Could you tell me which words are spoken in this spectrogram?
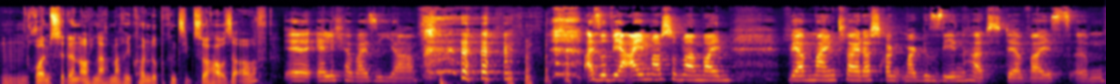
Mhm. Räumst du dann auch nach Marikondo-Prinzip zu Hause auf? Äh, ehrlicherweise ja. also wer einmal schon mal mein wer meinen Kleiderschrank mal gesehen hat, der weiß, ähm,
